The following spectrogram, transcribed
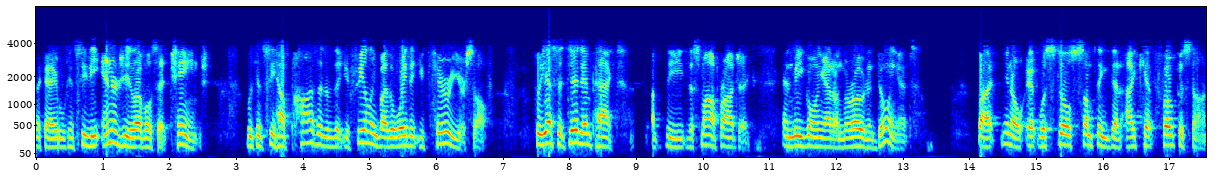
Okay, we can see the energy levels that change. We can see how positive that you're feeling by the way that you carry yourself. So yes, it did impact uh, the the Smile Project and me going out on the road and doing it. But you know, it was still something that I kept focused on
